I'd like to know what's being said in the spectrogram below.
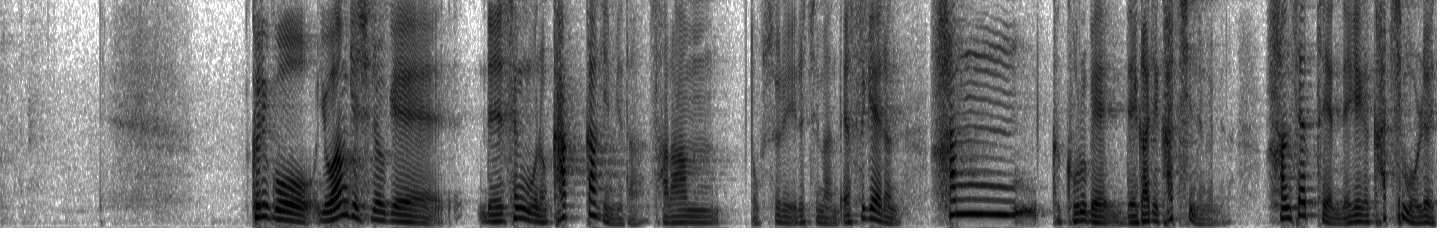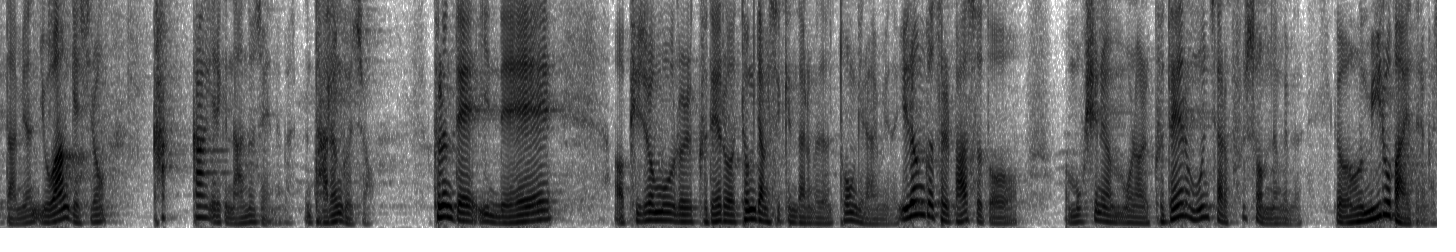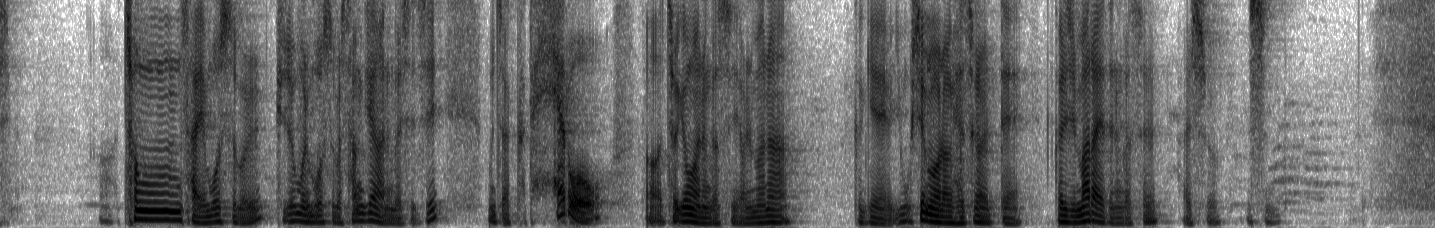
그리고 요한계시록의 네 생물은 각각입니다. 사람, 독수리 이렇지만 에스겔은 한 그 그룹에 네 가지 같이 있는 겁니다. 한 세트에 네 개가 같이 몰려 있다면 요한계시록 각각 이렇게 나눠져 있는 거죠. 다른 거죠. 그런데 이네 어, 피조물을 그대로 등장시킨다는 것은 동일합니다. 이런 것을 봐서도 묵신의 문화를 그대로 문자로 풀 수 없는 겁니다. 그 의미로 봐야 되는 것입니다. 청사의 모습을, 피조물의 모습을 상징하는 것이지, 문자 그대로 어, 적용하는 것이 얼마나 그게 육신문화라고 해석할 때 그러지 말아야 되는 것을 알 수 있습니다.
